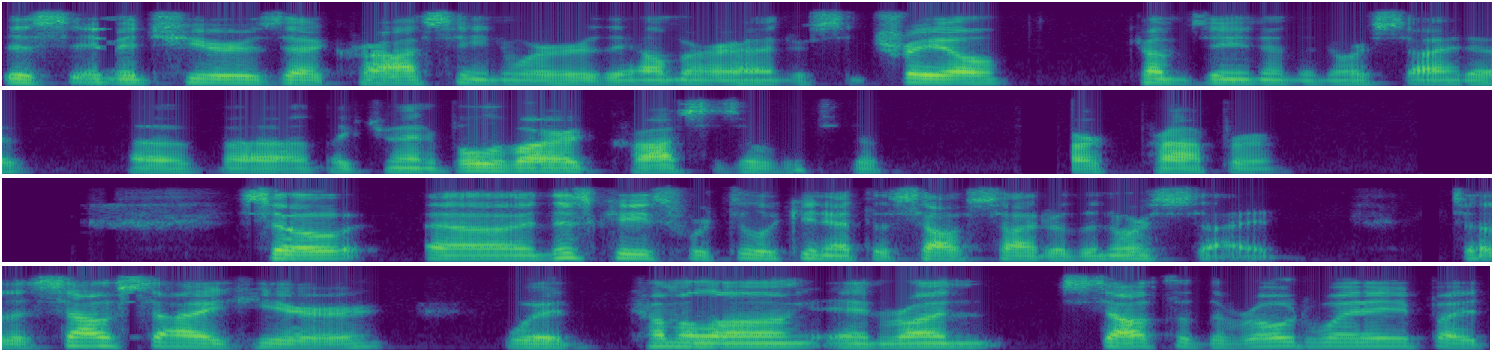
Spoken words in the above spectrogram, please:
This image here is that crossing where the Elmer Anderson Trail comes in on the north side of, of uh, Lake Johanna Boulevard, crosses over to the park proper. So uh, in this case, we're looking at the south side or the north side. So the south side here would come along and run south of the roadway, but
